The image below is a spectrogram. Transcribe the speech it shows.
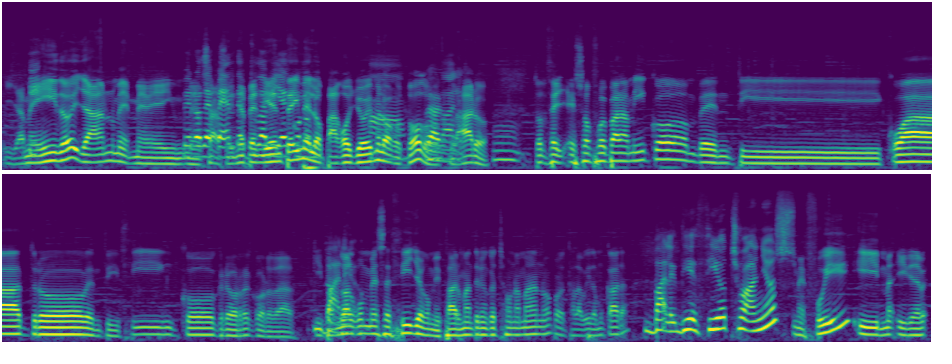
Y ya me he ido y ya me, me, me- Pero o sea, soy independiente y me lo pago yo y me lo hago Ah, todo, claro. claro. Mm. Entonces, eso fue para mí con 24, 25, creo recordar. Quitando Vale. algún mesecillo que mis padres me han tenido que echar una mano, porque está la vida muy cara. Vale, 18 años, Me fui y,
